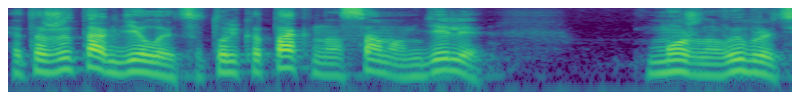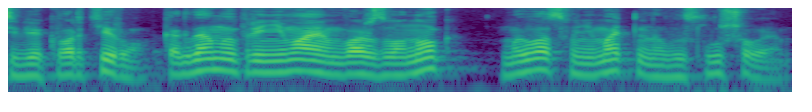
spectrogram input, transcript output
Это же так делается, только так на самом деле можно выбрать себе квартиру. Когда мы принимаем ваш звонок, мы вас внимательно выслушиваем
